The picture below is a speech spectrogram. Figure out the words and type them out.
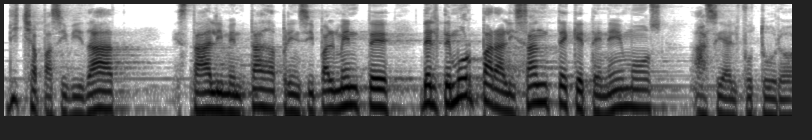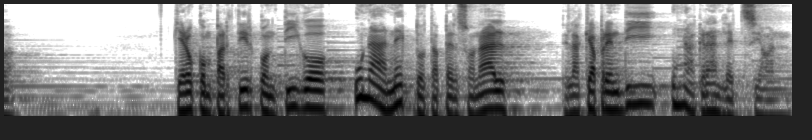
Dicha pasividad está alimentada principalmente del temor paralizante que tenemos hacia el futuro. Quiero compartir contigo una anécdota personal de la que aprendí una gran lección.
